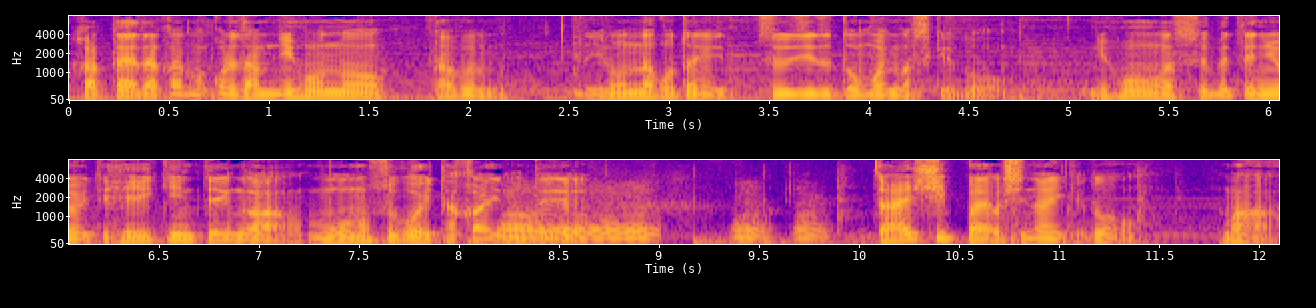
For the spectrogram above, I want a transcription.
片やだからまあこれ多分日本の多分いろんなことに通じると思いますけど日本は全てにおいて平均点がものすごい高いので、うんうんうんうん大失敗はしないけどま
